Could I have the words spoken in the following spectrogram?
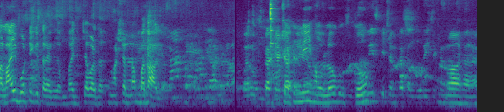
मलाई बोटी की तरह एकदम भाई ज़बरदस्त माशाल्लाह मज़ा आ गया। चटनी हम लोग उसको हाँ है।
